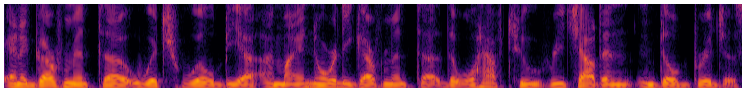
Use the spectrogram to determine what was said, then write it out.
and a government uh, which will be a, a minority government uh, that will have to reach out and, and build bridges.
